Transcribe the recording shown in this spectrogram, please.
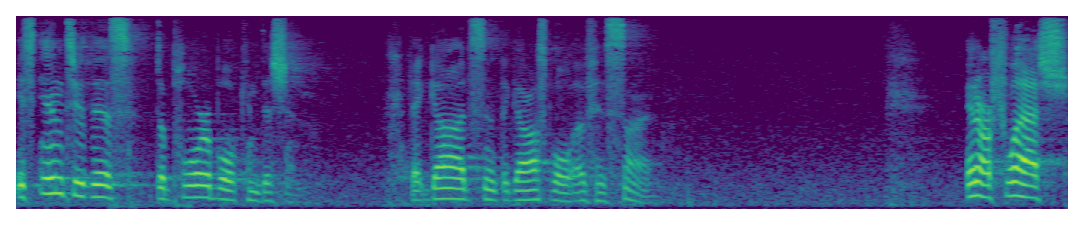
It's into this deplorable condition that God sent the gospel of his Son. In our flesh,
